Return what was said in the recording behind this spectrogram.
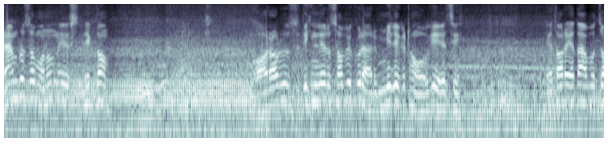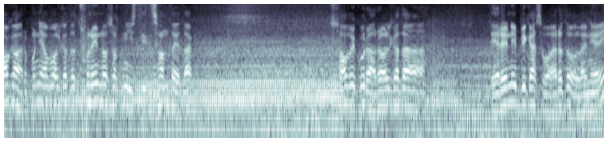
राम्रो छ भनौँ न एकदम। घरहरूदेखि लिएर सबै कुराहरू मिलेको ठाउँ हो कि यो चाहिँ तर यता अब जग्गाहरू पनि अब अलिकता छुनै नसक्ने स्थिति छ नि त यता। सबै कुराहरू अलिकता धेरै नै विकास भएर त होला नि है।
